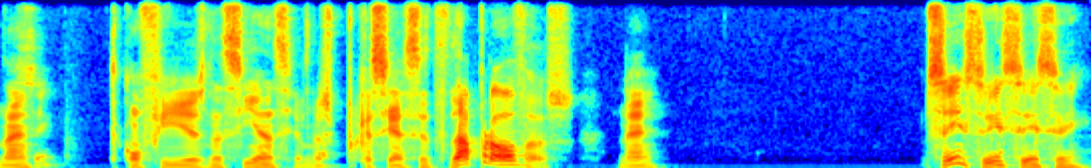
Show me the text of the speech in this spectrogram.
não é? Sim. Tu confias na ciência, mas porque a ciência te dá provas, não é? Sim, sim, sim, sim.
